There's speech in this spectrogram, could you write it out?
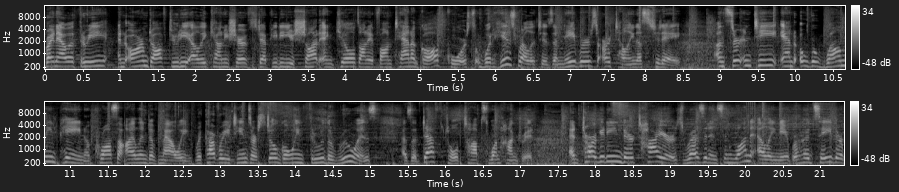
Right now at 3, an armed off-duty LA County Sheriff's deputy is shot and killed on a Fontana golf course, what his relatives and neighbors are telling us today. Uncertainty and overwhelming pain across the island of Maui. Recovery teams are still going through the ruins as the death toll tops 100. And targeting their tires, residents in one LA neighborhood say their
